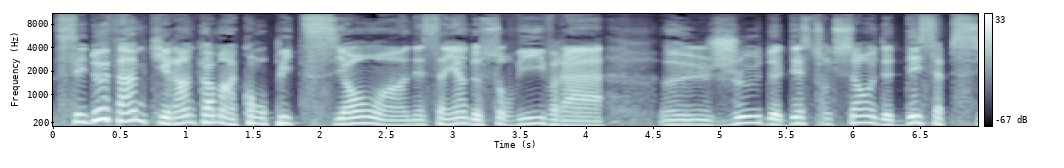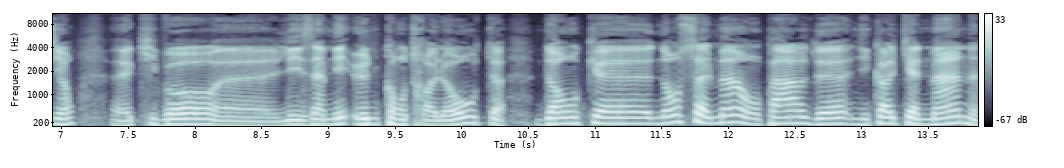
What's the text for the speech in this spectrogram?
c'est deux femmes qui rentrent comme en compétition en essayant de survivre à un jeu de destruction et de déception euh, qui va euh, les amener une contre l'autre. Donc, euh, non seulement on parle de Nicole Kidman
